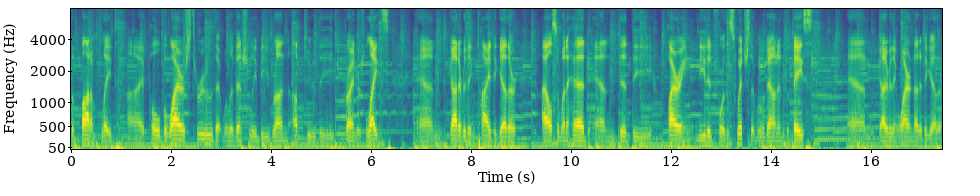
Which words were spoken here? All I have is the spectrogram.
the bottom plate, I pulled the wires through that will eventually be run up to the grinder's lights and got everything tied together. I also went ahead and did the wiring needed for the switch that will go down into the base and got everything wire nutted together.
